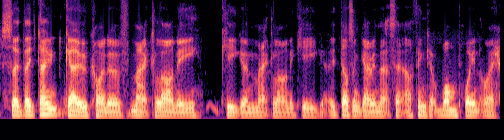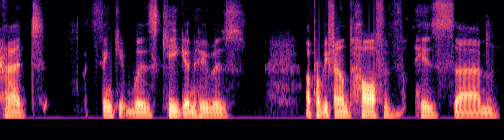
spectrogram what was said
So they don't go kind of Mac Lani Keegan, Mac Lani Keegan. It doesn't go in that set. I think at one point I had, I think it was Keegan who was, I probably found half of his um,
